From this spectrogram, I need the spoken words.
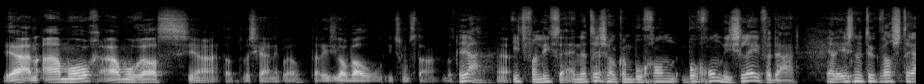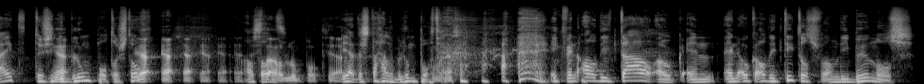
Ja, en Amor, Amoras, ja, dat waarschijnlijk wel. Daar is wel, wel iets ontstaan. Dat ja, iets van liefde. En het is ook een Bourgon- Bourgondisch leven daar. Ja, er is natuurlijk wel strijd tussen Ja. die bloempotters, toch? Ja, ja, ja, ja. Althans- Stalen bloempot, ja. Ja, de stalen bloempot. ik vind al die taal ook. En, en ook al die titels van die bundels.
